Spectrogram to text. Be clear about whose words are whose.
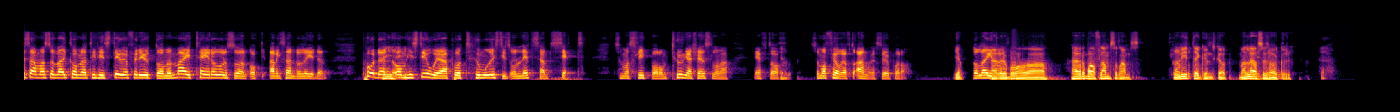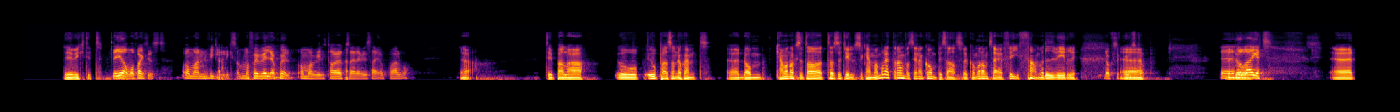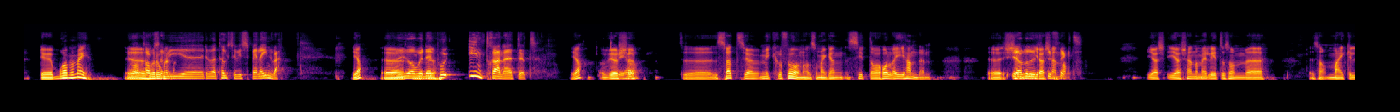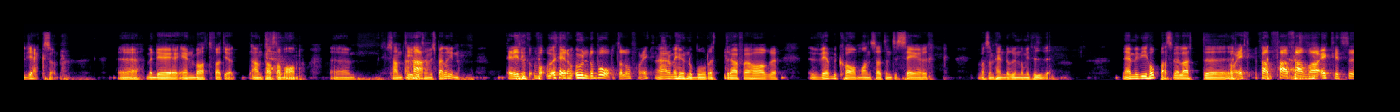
Speaker 1: allesammans och välkomna till Historia för idioter med mig, Teodor Olsson och Alexander Riedel. Podden
Speaker 2: Hej, hej.
Speaker 1: om historia på ett humoristiskt och lättsamt sätt. Så man slipper de tunga känslorna efter, som man får efter andra historiepoddar.
Speaker 2: Ja. Här är det bara, här är det bara flams och trams. Och
Speaker 1: Flams och
Speaker 2: lite
Speaker 1: trams.
Speaker 2: kunskap. Man lär sig saker.
Speaker 1: Ja.
Speaker 2: Det är viktigt.
Speaker 1: Det gör man faktiskt. Om man vill liksom. Man får ju välja själv om man vill ta åt sig det vi säger på allvar.
Speaker 2: Ja. Typ alla opassande skämt. Eh, De kan man också ta, ta sig till. Så kan man berätta dem för sina kompisar så kommer de säga fy fan vad du är vidrig.
Speaker 1: Det är också
Speaker 2: Eh,
Speaker 1: kunskap. Eh,
Speaker 2: men
Speaker 1: hur är läget?
Speaker 2: Eh, Det är bra med mig.
Speaker 1: Det var, ett
Speaker 2: Eh,
Speaker 1: tag sedan vi, eh, det var ett vi spelade in va?
Speaker 2: Ja.
Speaker 1: Nu
Speaker 2: eh,
Speaker 1: gör vi det på intranätet.
Speaker 2: Ja, och vi har
Speaker 1: Vi har-
Speaker 2: köpt uh, satsiga mikrofoner som man kan sitta och hålla i handen. Eh,
Speaker 1: Ja,
Speaker 2: känn-
Speaker 1: det är
Speaker 2: jag, känner, jag, jag känner mig lite som, eh, som Michael Jackson. Eh, men det är enbart för att jag antastar barn. Eh, samtidigt
Speaker 1: Aha.
Speaker 2: som vi spelar in.
Speaker 1: Är, lite, är de under bordet eller? vad fan?
Speaker 2: Nej, de är under bordet. Det är därför jag har eh, webbkameran så att du inte ser vad som händer under mitt huvud. Nej, men vi hoppas väl att...
Speaker 1: Vad äck- Fan, fan, fan vad äckligt eh,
